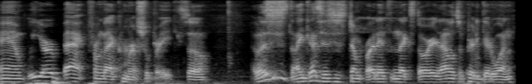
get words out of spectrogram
and we are back from that commercial break. So let's just, I guess, let's just jump right into the next story. That was a pretty good one.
